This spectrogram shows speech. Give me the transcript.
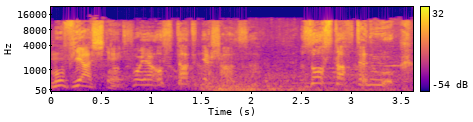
Mów To jaśniej! twoja ostatnia szansa. Zostaw ten łuk!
